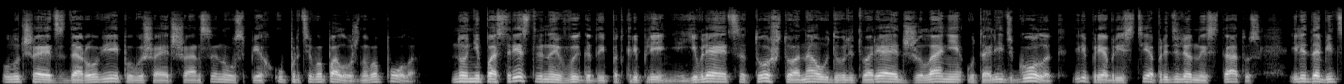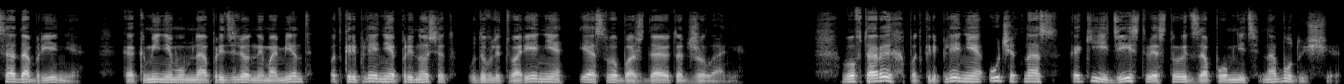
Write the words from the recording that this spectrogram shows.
улучшает здоровье и повышает шансы на успех у противоположного пола. Но непосредственной выгодой подкрепления является то, что она удовлетворяет желание утолить голод или приобрести определенный статус или добиться одобрения. Как минимум на определенный момент подкрепление приносит удовлетворение и освобождают от желания. Во-вторых, подкрепление учит нас, какие действия стоит запомнить на будущее.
